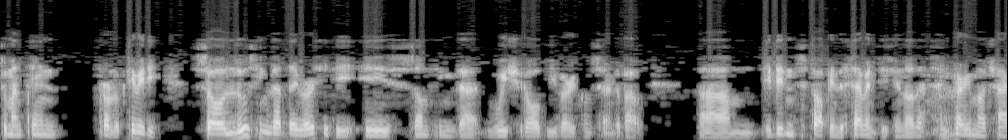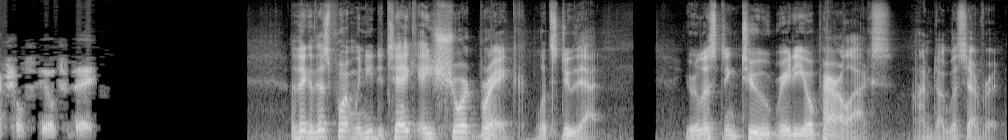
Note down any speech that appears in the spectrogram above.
to maintain productivity. So losing that diversity is something that we should all be very concerned about. Um, it didn't stop in the 70s, you know, that's very much actual still today. I think at this point we need to take a short break. Let's do that. You're listening to Radio Parallax. I'm Douglas Everett.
